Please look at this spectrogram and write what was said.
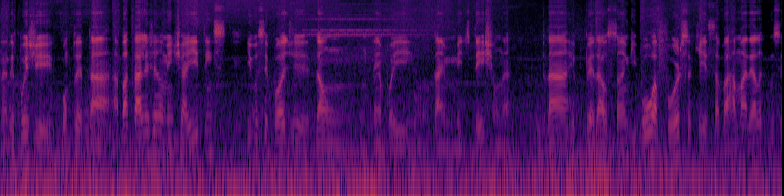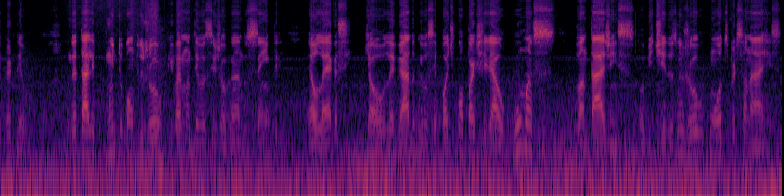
Né, depois de completar a batalha, geralmente há itens e você pode dar um, um tempo aí, um time meditation, né? Para recuperar o sangue ou a força, que é essa barra amarela que você perdeu. Um detalhe muito bom para o jogo, que vai manter você jogando sempre, é o Legacy, que é o legado que você pode compartilhar algumas vantagens obtidas no jogo com outros personagens.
